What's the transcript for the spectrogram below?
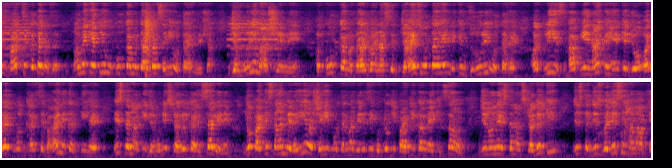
इस बात से कतई नज़र। और मैं कहती हूँ, हुकूक का मुतालबा सही होता है हमेशा। जमहूरी माशरे में हकूक का मुतालबा ना सिर्फ़ जायज़ होता है, लेकिन ज़रूरी होता है। और प्लीज़, आप ये ना कहें कि जो औरत मुल्क घर से बाहर निकलती है, इस तरह की जमहूरी स्ट्रगल का हिस्सा लेने, जो पाकिस्तान में रही है और शहीद मोहतरमा का मैं एक हिस्सा हूँ जिन्होंने इस तरह स्ट्रगल की जिस जिस वजह से हम आपके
